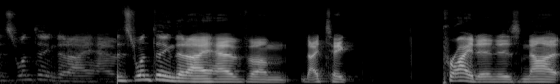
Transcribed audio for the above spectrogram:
It's one thing that I have. It's one thing that I have. Um, I take pride in is not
